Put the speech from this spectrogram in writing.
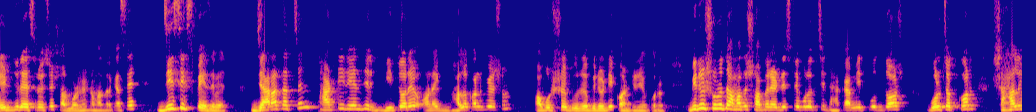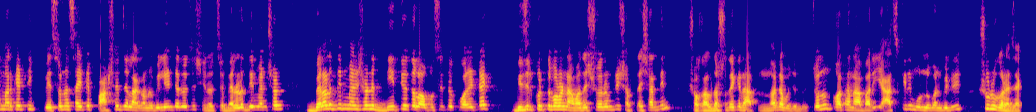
eight zero S রয়েছে, সর্বশেষ আমাদের কাছে জি সিক্স পেয়ে যাবে। যারা চাচ্ছেন থার্টি রেঞ্জের ভিতরে অনেক ভালো কনফিগারেশন অবশ্যই ভিডিও ভিডিওটি কন্টিনিউ করুন। ভিডিও শুরুতে আমাদের শপের অ্যাড্রেসটি বলে দিচ্ছি, ঢাকা মিরপুর দশ, গোলচক্কর সাহালি মার্কেটটি পেছনের সাইডে পাশে যে লাগানো বিল্ডিংটা রয়েছে, সেটা হচ্ছে বেলালুদ্দিন ম্যানশন বেলালুদ্দিন ম্যানশনের দ্বিতীয় তলা অবস্থিত কোয়ালিটেক ভিজিট করতে পারেন আমাদের শোরুমটি সপ্তাহে সাত দিন, সকাল দশটা থেকে রাত নয়টা পর্যন্ত। চলুন কথা না বাড়িয়ে আজকের মূল্যবান ভিডিও শুরু করা যাক।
